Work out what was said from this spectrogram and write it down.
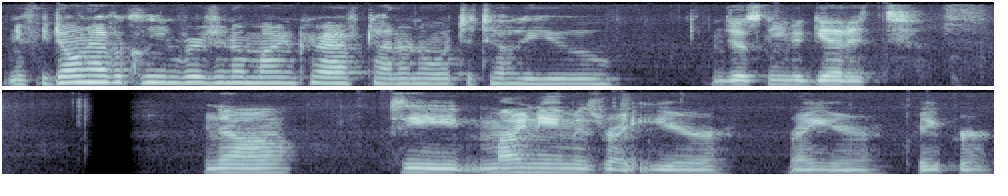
And if you don't have a clean version of Minecraft, I don't know what to tell you. You just need to get it. Now, see, my name is right here, right here, Graper.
